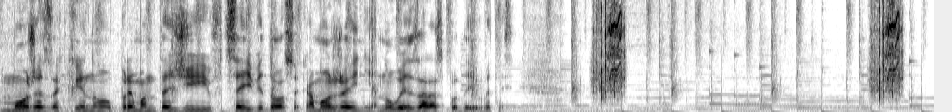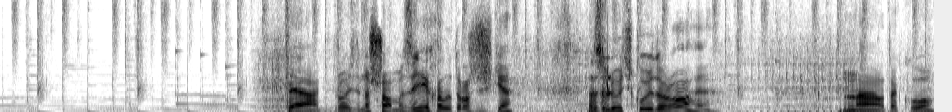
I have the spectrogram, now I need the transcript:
може закину при монтажі в цей відосик, а може і ні. Ну ви зараз подивитесь. Так, друзі, ну що, ми заїхали трошечки з людської дороги на таку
